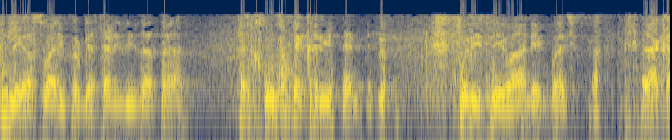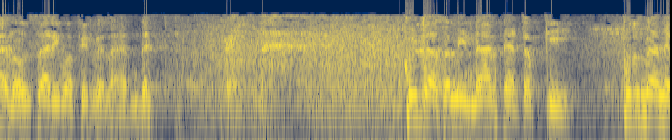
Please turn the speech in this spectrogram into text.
પેલી અસવારી પર બેસાડી દીધા હતા. કરીને પોલીસની વાન એક બાજુ આખા નવસારીમાં ફેરવેલા એમને. કુલટા સમી નાર ત્યાં ટપકી. પૂતનાને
